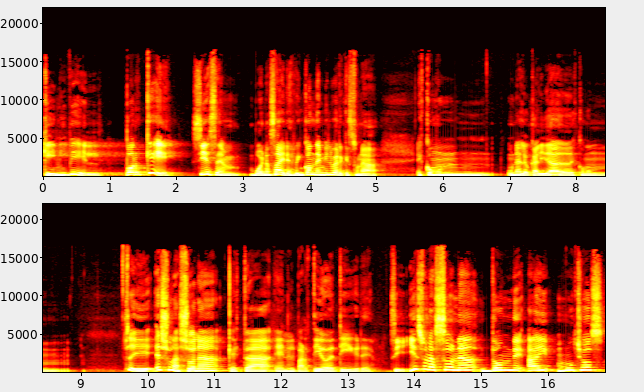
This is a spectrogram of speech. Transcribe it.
¿Qué nivel? ¿Por qué? Si es en Buenos Aires, Rincón de Milberg es una. es como una localidad, es como un. Sí, es una zona que está en el partido de Tigre. Sí, y es una zona donde hay muchos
